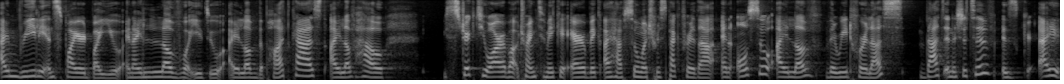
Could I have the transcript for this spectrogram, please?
I'm really inspired by you, and I love what you do. I love the podcast. I love how strict you are about trying to make it Arabic. I have so much respect for that, and also I love the Read for Less. That initiative is I.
